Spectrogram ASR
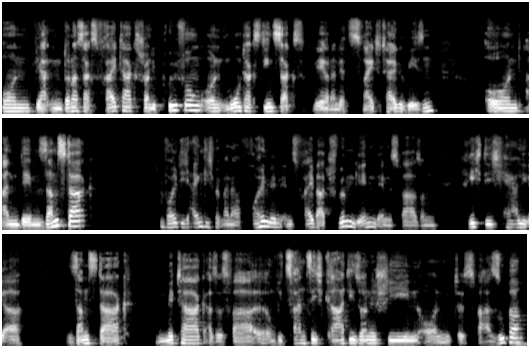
und wir hatten donnerstags, freitags schon die Prüfung und montags, dienstags wäre dann der zweite Teil gewesen. Und an dem Samstag wollte ich eigentlich mit meiner Freundin ins Freibad schwimmen gehen, denn es war so ein richtig herrlicher Samstag, Mittag. Also es war irgendwie 20 Grad, die Sonne schien und es war super.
